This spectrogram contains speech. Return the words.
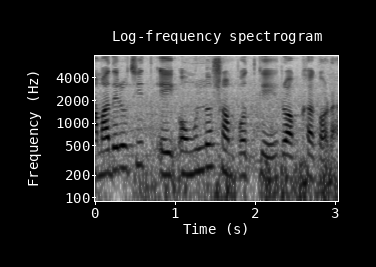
আমাদের উচিত এই অমূল্য সম্পদকে রক্ষা করা।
